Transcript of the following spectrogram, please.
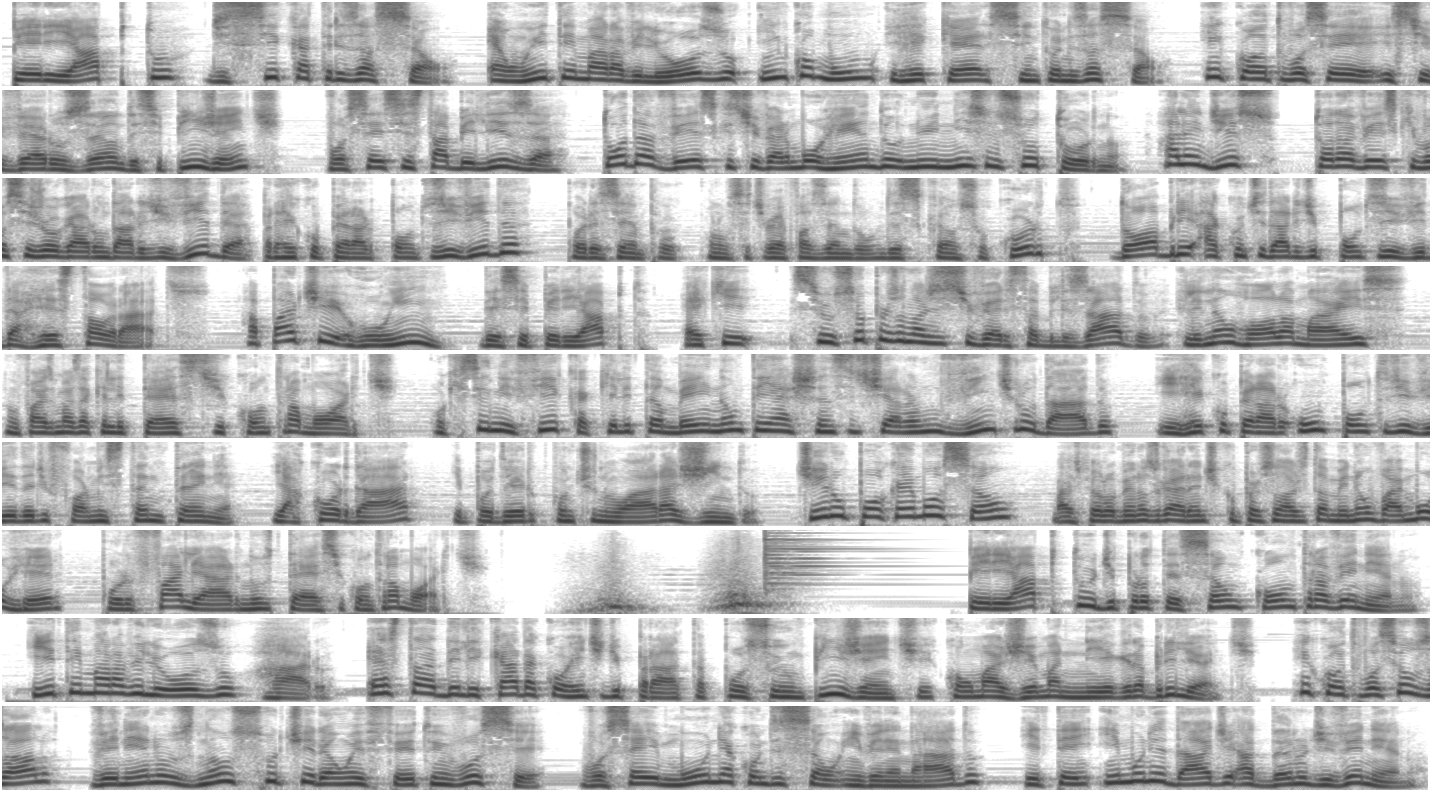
Periapto de cicatrização. É um item maravilhoso, incomum e requer sintonização. Enquanto você estiver usando esse pingente, você se estabiliza toda vez que estiver morrendo no início do seu turno. Além disso, toda vez que você jogar um dado de vida para recuperar pontos de vida, por exemplo, quando você estiver fazendo um descanso curto, dobre a quantidade de pontos de vida restaurados. A parte ruim desse periapto é que se o seu personagem estiver estabilizado, ele não rola mais, não faz mais aquele teste contra a morte. O que significa que ele também não tem a chance de tirar um 20 no dado e recuperar um ponto de vida de forma instantânea, e acordar e poder continuar agindo. Tira um pouco a emoção, mas pelo menos garante que o personagem também não vai morrer por falhar no teste contra a morte. Periapto de proteção contra veneno. Item maravilhoso, raro. Esta delicada corrente de prata possui um pingente com uma gema negra brilhante. Enquanto você usá-lo, venenos não surtirão efeito em você. Você é imune à condição envenenado e tem imunidade a dano de veneno.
